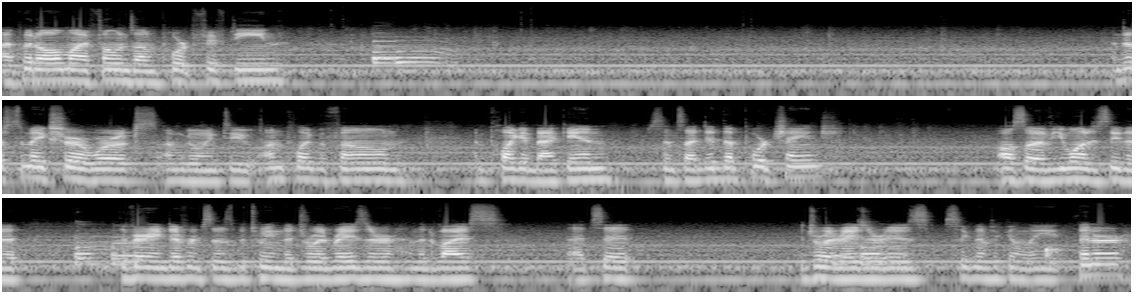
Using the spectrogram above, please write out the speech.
I put all my phones on port 15 And just to make sure it works, I'm going to unplug the phone and plug it back in since I did that port change. Also, if you want to see the, the varying differences between the Droid Razr and the device, that's it. The Droid Razr is significantly thinner.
